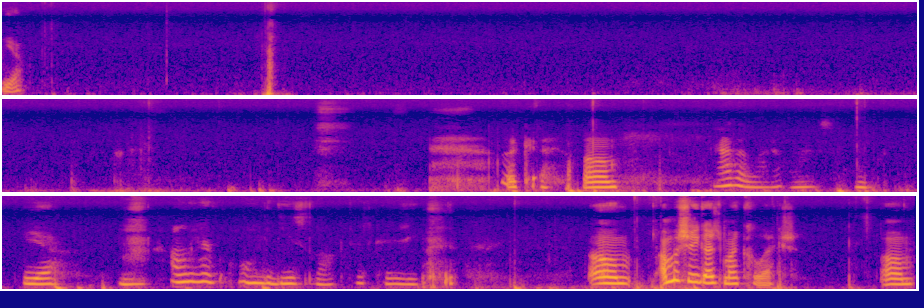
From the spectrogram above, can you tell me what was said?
yeah. Okay. Um. I have a lot of ones. Yeah. I only have only these locked. That's crazy. Um. I'm gonna show you guys my collection. Um.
